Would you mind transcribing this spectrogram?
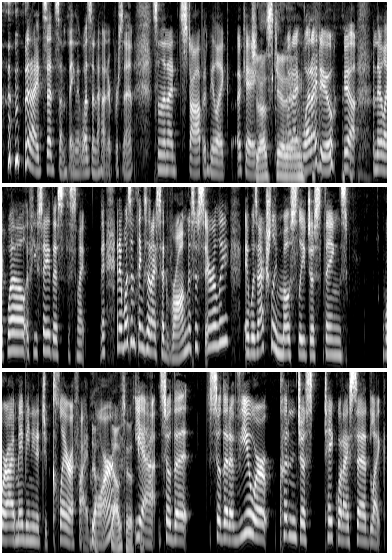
that I'd said something that wasn't 100%. So then I'd stop and be like, okay, just kidding. what I what I do. Yeah. And they're like, well, if you say this, this might and it wasn't things that I said wrong necessarily. It was actually mostly just things where I maybe needed to clarify Yeah. more. Yeah, I would say that's true. Yeah. So that so that a viewer couldn't just take what I said like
